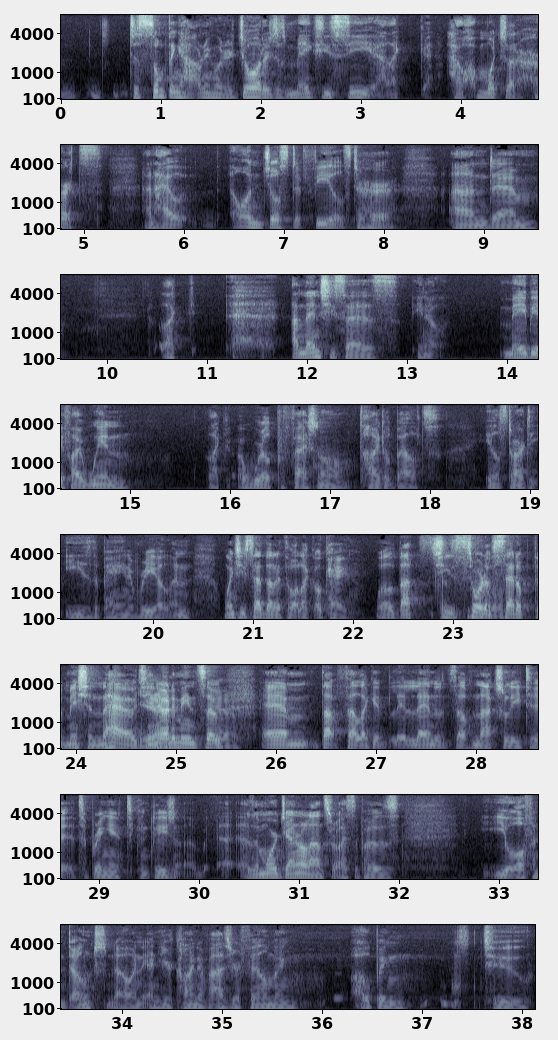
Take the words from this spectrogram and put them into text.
just something happening with her jaw that just makes you see like how much that hurts and how unjust it feels to her. And um like and then she says, you know, maybe if I win like a world professional title belt, it'll start to ease the pain of Rio. And when she said that, I thought like, okay, well, that's, she's the sort of set up the mission now. Do you know what I mean? So yeah. um, that felt like it, it lended itself naturally to to bring it to conclusion. As a more general answer, I suppose you often don't know, and, and you're kind of as you're filming, hoping to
